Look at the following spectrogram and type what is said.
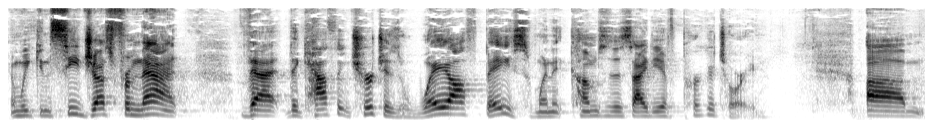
And we can see just from that that the Catholic Church is way off base when it comes to this idea of purgatory. Um,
